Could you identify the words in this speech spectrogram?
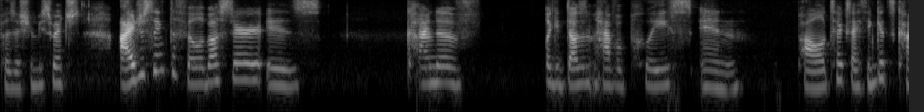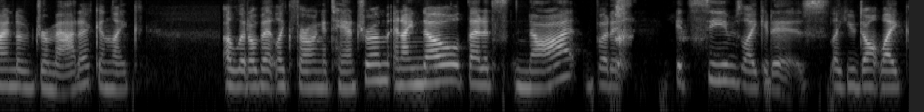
position be switched? I just think the filibuster is kind of like it doesn't have a place in politics. I think it's kind of dramatic and like a little bit like throwing a tantrum. And I know that it's not, but it it seems like it is. Like you don't like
